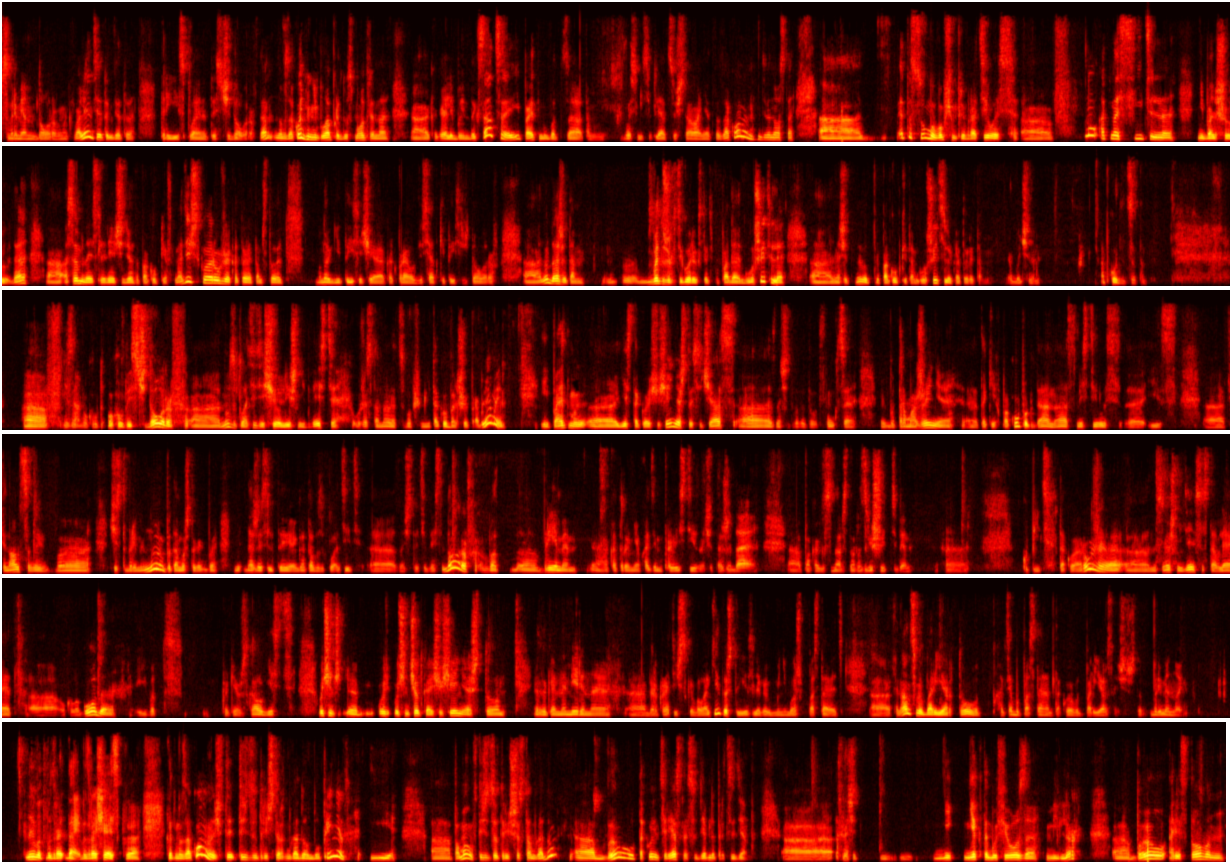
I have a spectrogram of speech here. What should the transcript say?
в современном долларовом эквиваленте это где-то 3,5 тысячи долларов. Да? Но в законе не была предусмотрена а, какая-либо индексация, и поэтому вот за там, 80 лет существования этого закона, 90, а, эта сумма, в общем, превратилась а, в ну, относительно небольшую, да, а, особенно если речь идет о покупке автоматического оружия, которое там стоит многие тысячи, а, как правило, десятки тысяч долларов. А, ну, даже там в эту же категорию, кстати, попадают глушители, а, значит, ну, вот при покупке там глушителя, который там обычно обходится там не знаю, около, около тысячи долларов, а, ну, заплатить еще лишние 200 уже становится, в общем, не такой большой проблемой. И поэтому а, есть такое ощущение, что сейчас, значит, вот эта вот функция как бы торможения э, таких покупок, да, она сместилась э, из финансовой в чисто временную, потому что как бы даже если ты готов заплатить, значит, эти 200 долларов, вот время, которое необходимо провести, значит, ожидая а, пока государство разрешит тебе а, купить такое оружие, а, на сегодняшний день составляет около года. И вот как я уже сказал, есть очень, э, очень четкое ощущение, что это такая намеренная бюрократическая волокита, что если как бы, мы не можем поставить финансовый барьер, то вот хотя бы поставим такой вот барьер, значит, что временной. Ну и вот, возра... да, и возвращаясь к, к этому закону, значит, в 1934 году он был принят, и, а, по-моему, в 1936 году а, был такой интересный судебный прецедент. А, значит, не, некто мафиоза Миллер был арестован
